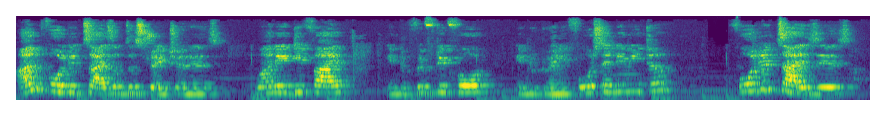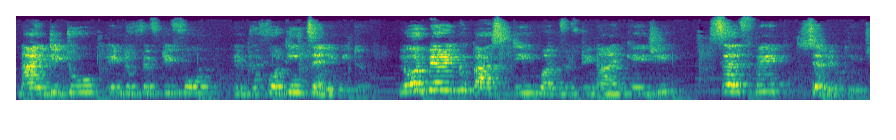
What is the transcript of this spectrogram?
Unfolded size of the stretcher is 185 into 54 into 24 cm. Folded size is 92 into 54 into 14 cm. Load bearing capacity 159 kg self weight 7 kg.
